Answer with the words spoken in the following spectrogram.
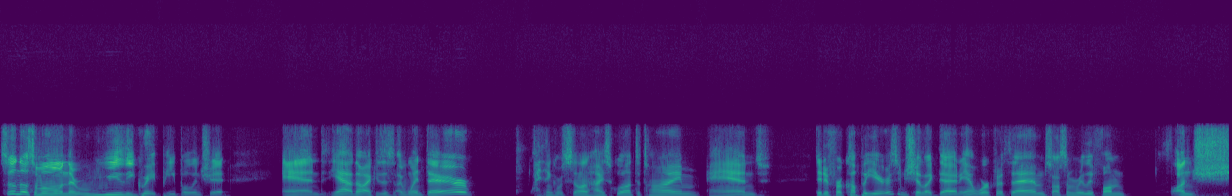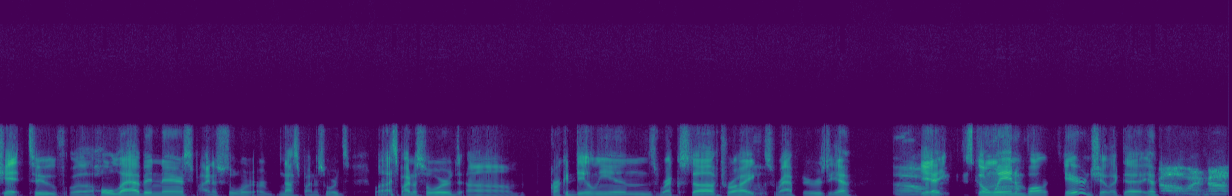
still know some of them, and they're really great people and shit. And yeah, no, I could just I went there. I think I was still in high school at the time, and did it for a couple years and shit like that. And yeah, worked with them, saw some really fun, fun shit too. A whole lab in there, Spinosaur or not Spinosaurs, well, not Spinosaurs, um, crocodilians, Rex stuff, trikes, raptors. Yeah, oh, yeah, you just go in and volunteer and shit like that. Yeah. Oh my god.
